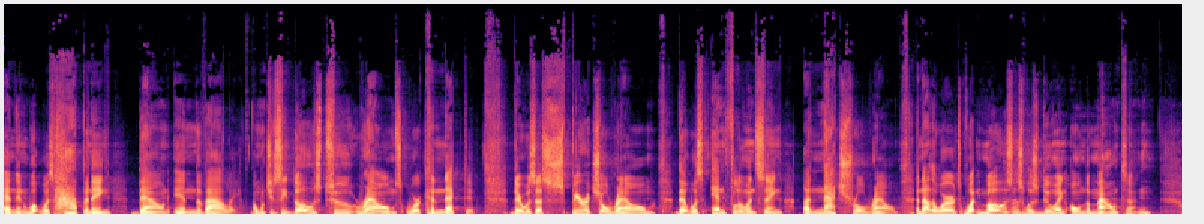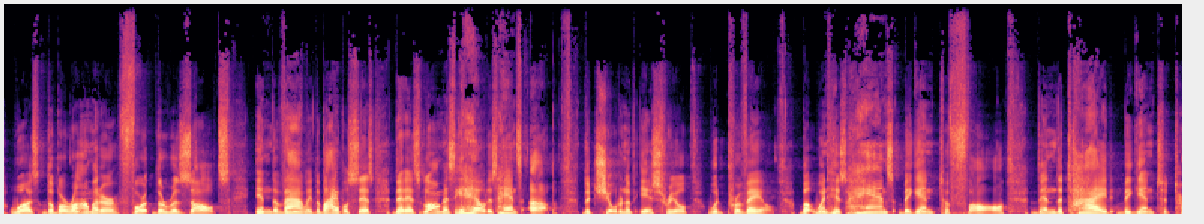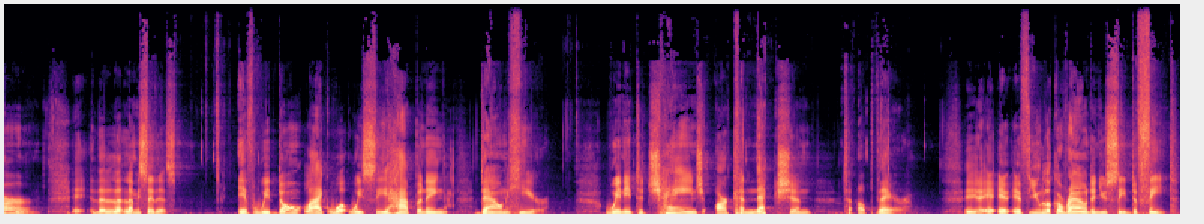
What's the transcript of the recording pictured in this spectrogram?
and then what was happening down in the valley. I want you to see those two realms were connected. There was a spiritual realm that was influencing a natural realm. In other words, what Moses was doing on the mountain was the barometer for the results in the valley. The Bible says that as long as he held his hands up, the children of Israel would prevail. But when his hands began to fall, then the tide began to turn. Eh, let me say this if we don't like what we see happening down here, we need to change our connection to up there. If you look around and you see defeat,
